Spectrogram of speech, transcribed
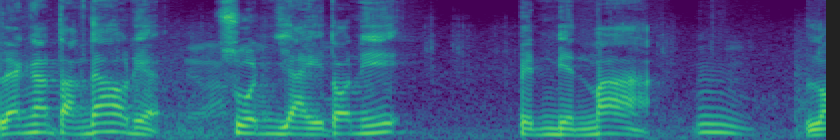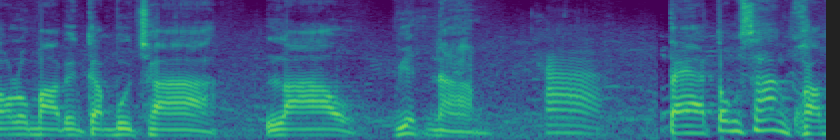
แรงงานต่างด้าวเนี่ยส่วนใหญ่ตอนนี้เป็นเมียนมาอืมลองลงมาเป็นกัมพูชา ลาว เวียดนาม ค่ะ แต่ต้องสร้างความ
